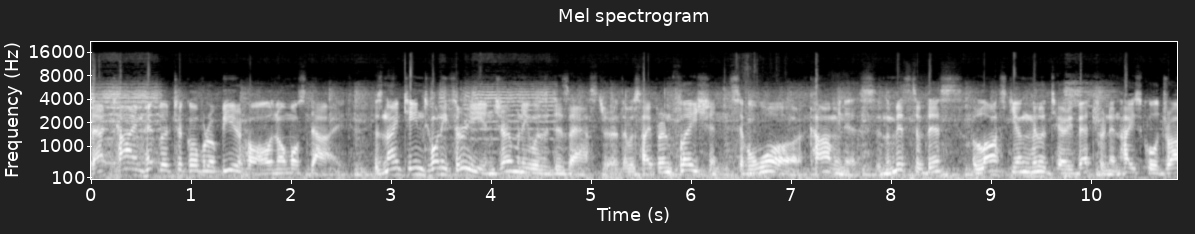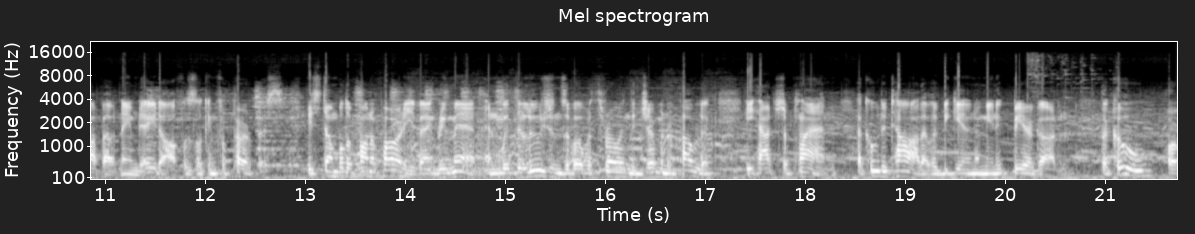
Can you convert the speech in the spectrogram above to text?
That time Hitler took over a beer hall and almost died. It was 1923 and Germany was a disaster. There was hyperinflation, civil war, communists. In the midst of this, a lost young military veteran and high school dropout named Adolf was looking for purpose. He stumbled upon a party of angry men, and with delusions of overthrowing the German Republic, he hatched a plan, a coup d'etat that would begin in a Munich beer garden. The coup, or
